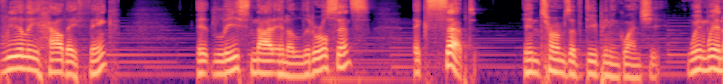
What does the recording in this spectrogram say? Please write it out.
really how they think, at least not in a literal sense, except in terms of deepening guanxi. Win win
